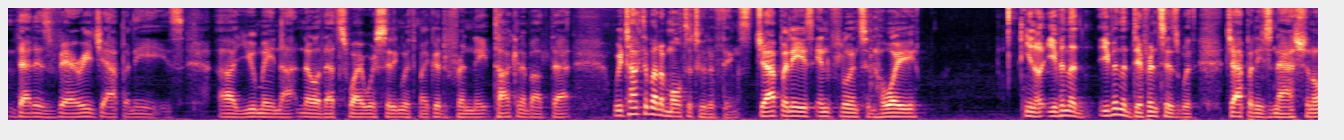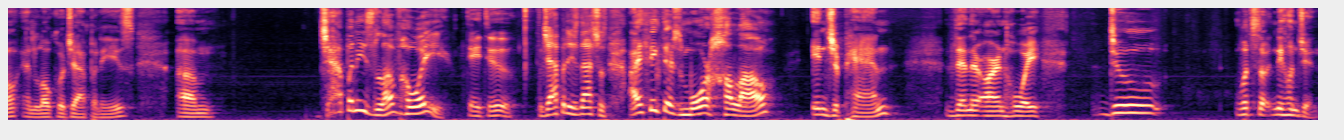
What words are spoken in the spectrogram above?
that is very Japanese. Uh, you may not know. That's why we're sitting with my good friend Nate talking about that. We talked about a multitude of things Japanese influence in Hawaii, you know even the even the differences with Japanese national and local Japanese. Um, Japanese love Hawaii. They do. Japanese nationals. I think there's more halau in Japan than there are in Hawaii. Do what's the Nihonjin?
